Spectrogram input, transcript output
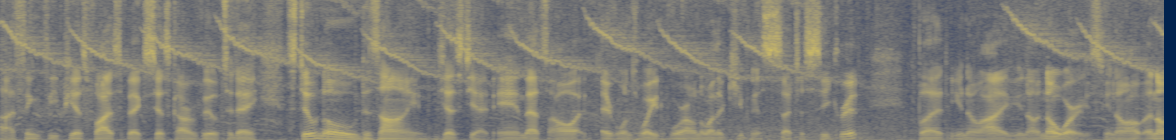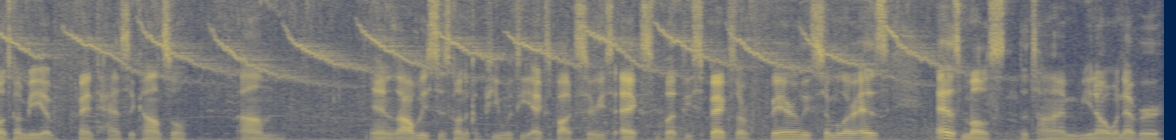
I think the PS5 specs just got revealed today. Still no design just yet, and that's all everyone's waiting for. I don't know why they're keeping it such a secret, but you know, I you know, no worries. You know, I know it's gonna be a fantastic console, um, and obviously it's gonna compete with the Xbox Series X. But the specs are fairly similar as as most the time. You know, whenever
